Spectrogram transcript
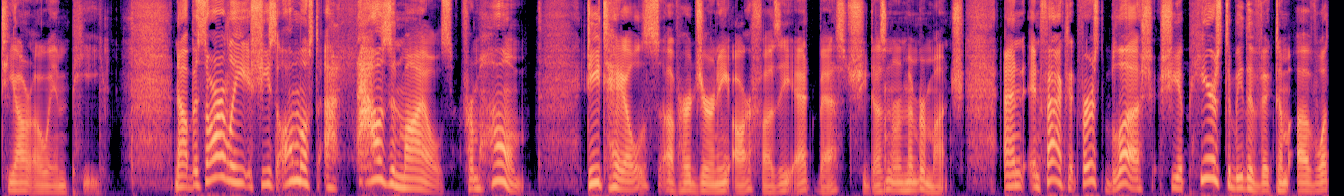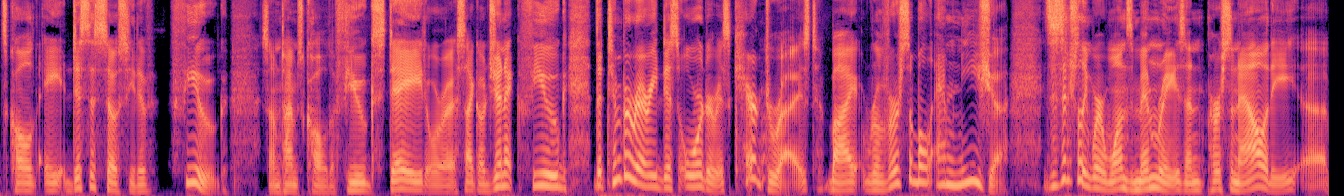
T R O M P. Now, bizarrely, she's almost a thousand miles from home. Details of her journey are fuzzy at best. She doesn't remember much. And in fact, at first blush, she appears to be the victim of what's called a dissociative fugue, sometimes called a fugue state or a psychogenic fugue. The temporary disorder is characterized by reversible amnesia. It's essentially where one's memories and personality uh,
